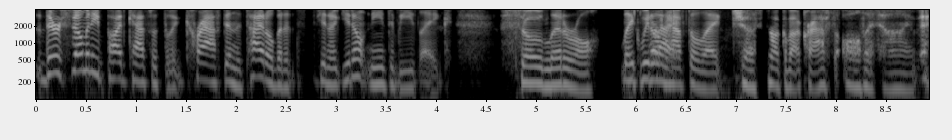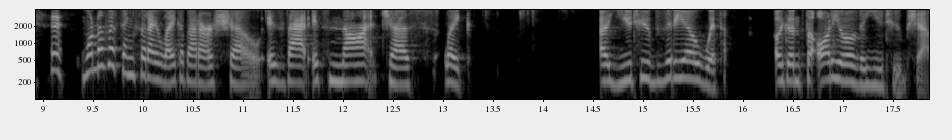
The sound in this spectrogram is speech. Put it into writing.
there's so many podcasts with like craft in the title, but it's you know you don't need to be like so literal Like we don't right. have to like just talk about crafts all the time. One of the things that I like about our show is that it's not just like a YouTube video with like the audio of a YouTube show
